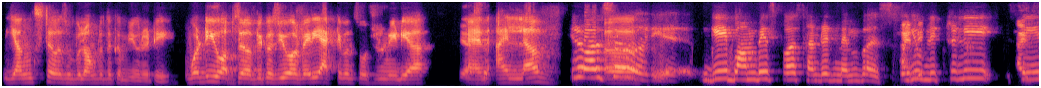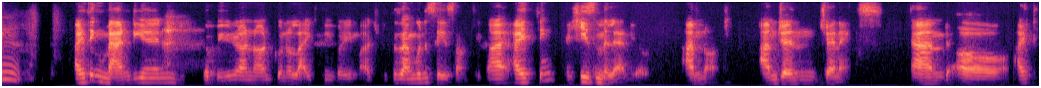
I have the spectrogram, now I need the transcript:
youngsters who belong to the community? What do you observe? Because you are very active on social media, Yeah, and so- I love. You're also Uh, Gay Bombay's first hundred members. So I you've think- literally seen. I think Mandy and Kabir are not going to like me very much because I'm going to say something. I, I think he's millennial. I'm not. I'm Gen Gen X, and uh, I think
